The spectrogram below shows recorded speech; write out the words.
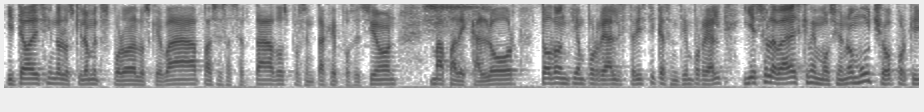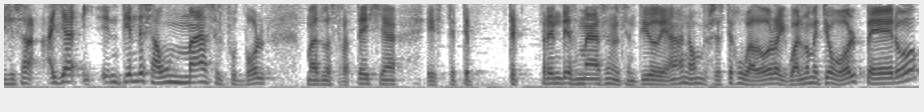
y te va diciendo los kilómetros por hora los que va, pases acertados, porcentaje de posesión, mapa de calor, todo en tiempo real, estadísticas en tiempo real. Y eso la verdad es que me emocionó mucho porque dices, ah, ya entiendes aún más el fútbol, más la estrategia, este, te, te prendes más en el sentido de, ah, no, pues este jugador igual no metió gol, pero...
